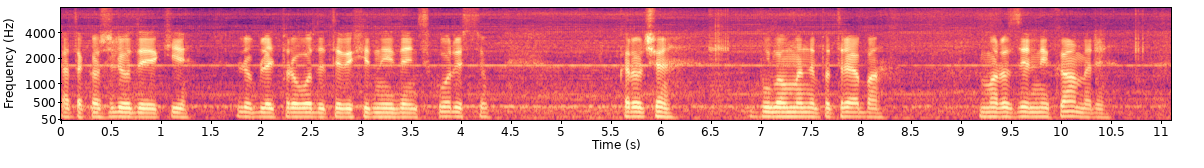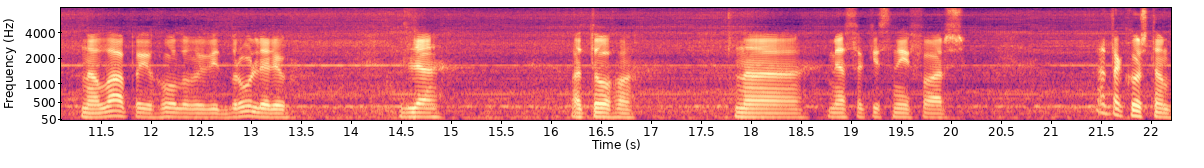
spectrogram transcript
а також люди, які люблять проводити вихідний день з користю. Коротше, була в мене потреба в морозильній камері на лапи і голови від бройлерів для отого на м'ясокисний фарш. А також там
